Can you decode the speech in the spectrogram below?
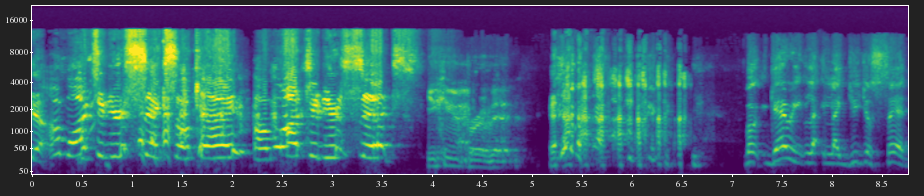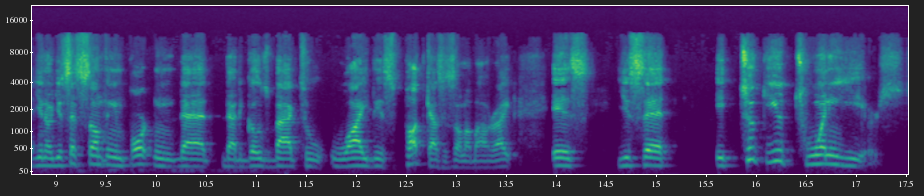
Yeah, I'm watching your six, okay? I'm watching your six. You can't prove it. But Gary, like, like you just said, you know, you said something important that that goes back to why this podcast is all about, right? Is you said it took you 20 years,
